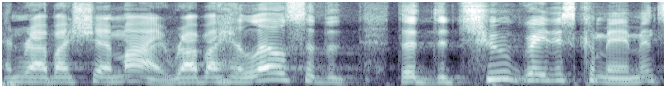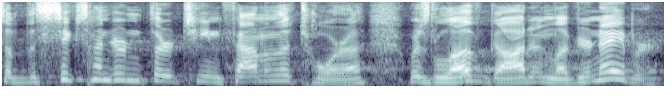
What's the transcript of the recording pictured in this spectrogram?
and Rabbi Shammai. Rabbi Hillel said that the, the two greatest commandments of the 613 found in the Torah was love God and love your neighbor.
